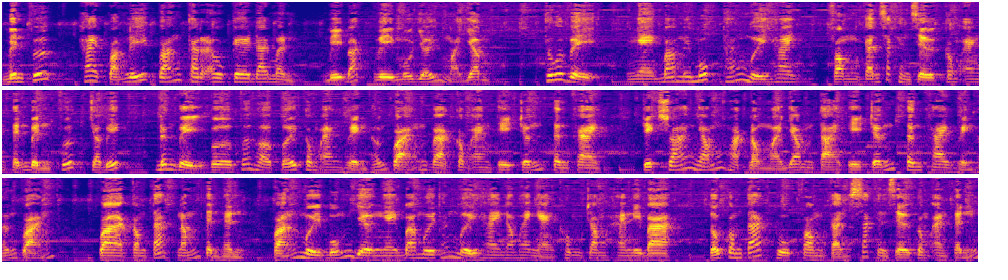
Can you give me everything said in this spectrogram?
Bình Phước, hai quản lý quán karaoke Diamond bị bắt vì môi giới mại dâm. Thưa quý vị, ngày 31 tháng 12, Phòng Cảnh sát Hình sự Công an tỉnh Bình Phước cho biết đơn vị vừa phối hợp với Công an huyện Hớn Quản và Công an thị trấn Tân Khai triệt xóa nhóm hoạt động mại dâm tại thị trấn Tân Khai huyện Hớn Quản. Qua công tác nắm tình hình, khoảng 14 giờ ngày 30 tháng 12 năm 2023, tổ công tác thuộc Phòng Cảnh sát Hình sự Công an tỉnh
